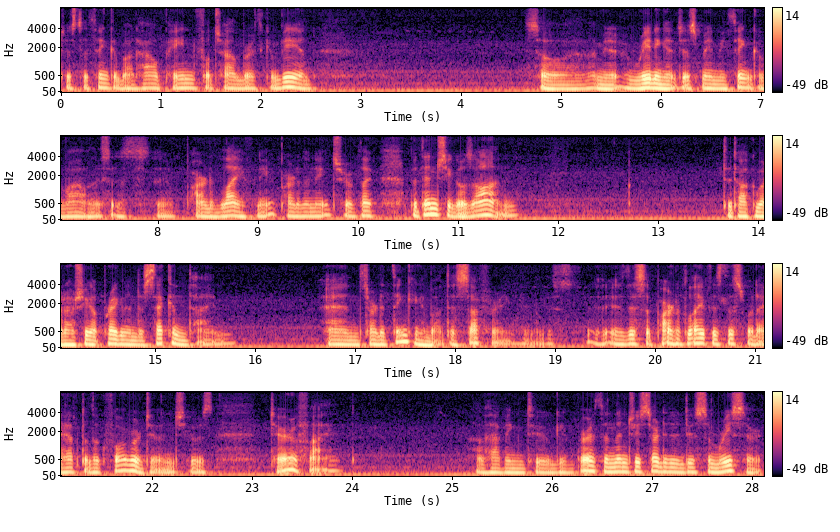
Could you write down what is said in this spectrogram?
just to think about how painful childbirth can be. and so, uh, I mean, reading it just made me think, of, wow, this is part of life, part of the nature of life. But then she goes on to talk about how she got pregnant a second time, and started thinking about this suffering. You know, this, is this a part of life? Is this what I have to look forward to? And she was terrified of having to give birth. And then she started to do some research.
